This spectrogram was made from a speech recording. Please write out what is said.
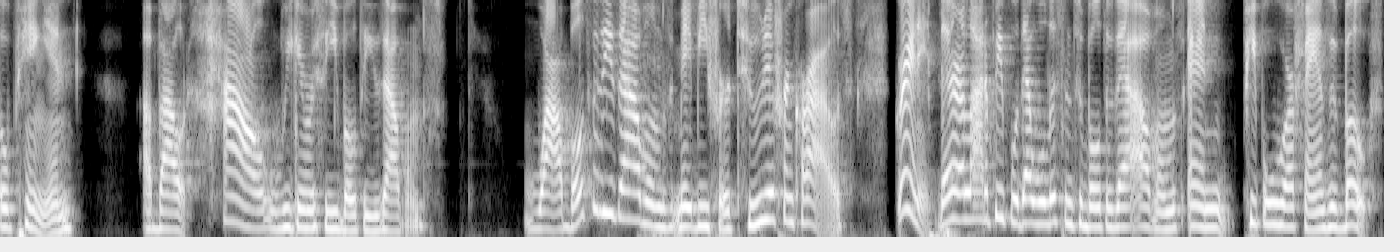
opinion about how we can receive both these albums. While both of these albums may be for two different crowds, Granted, there are a lot of people that will listen to both of their albums and people who are fans of both.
